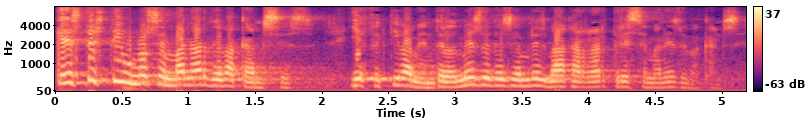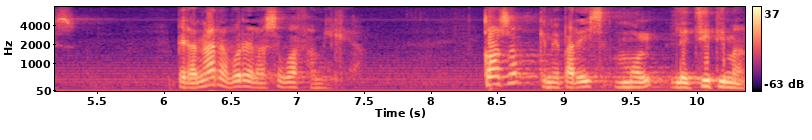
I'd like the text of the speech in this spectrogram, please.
que aquest estiu no se'n va anar de vacances i efectivament en el mes de desembre es va agarrar tres setmanes de vacances per anar a veure la seva família. Cosa que me pareix molt legítima.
